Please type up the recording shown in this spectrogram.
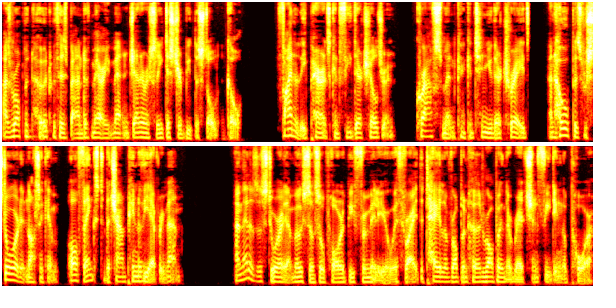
As Robin Hood with his band of merry men generously distribute the stolen gold. Finally, parents can feed their children, craftsmen can continue their trades, and hope is restored in Nottingham, all thanks to the champion of the everyman. And that is a story that most of us will probably be familiar with, right? The tale of Robin Hood robbing the rich and feeding the poor.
